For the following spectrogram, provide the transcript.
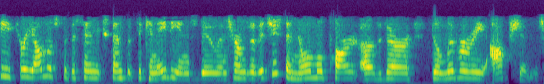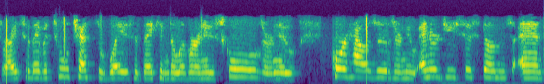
P3 almost to the same extent that the Canadians do in terms of it's just a normal part of their delivery options, right? So they have a tool chest of ways that they can deliver new schools or new courthouses or new energy systems, and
